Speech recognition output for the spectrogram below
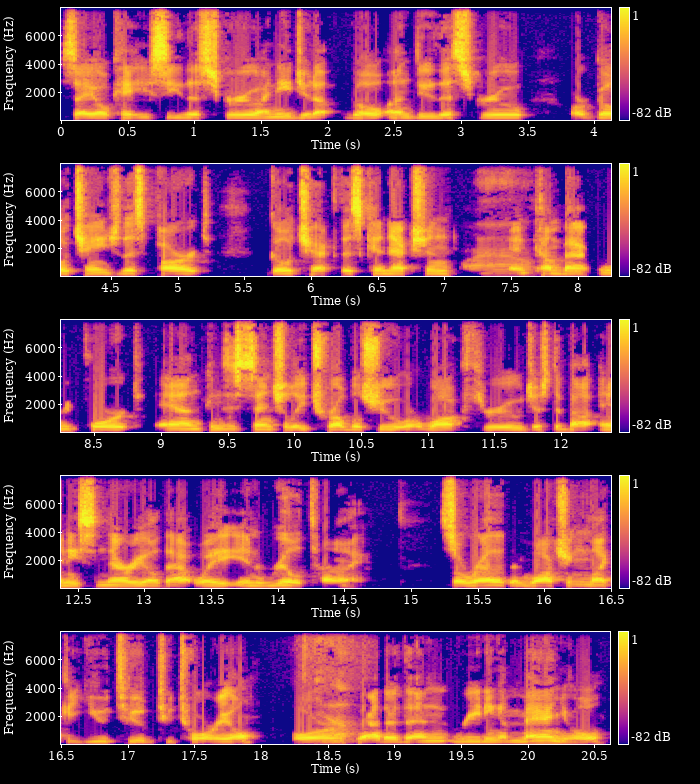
say, "Okay, you see this screw? I need you to go undo this screw or go change this part." Go check this connection, wow. and come back and report and can essentially troubleshoot or walk through just about any scenario that way in real time. So rather than watching like a YouTube tutorial, or yeah. rather than reading a manual,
